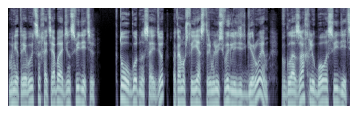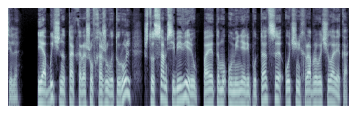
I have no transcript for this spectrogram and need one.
мне требуется хотя бы один свидетель. Кто угодно сойдет, потому что я стремлюсь выглядеть героем в глазах любого свидетеля. И обычно так хорошо вхожу в эту роль, что сам себе верю, поэтому у меня репутация очень храброго человека.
